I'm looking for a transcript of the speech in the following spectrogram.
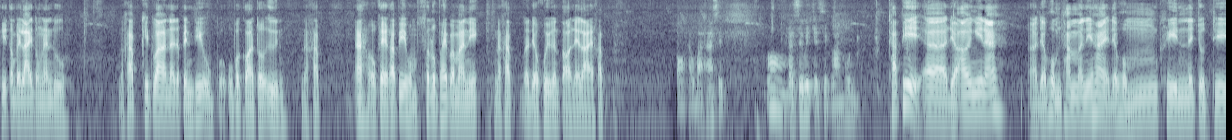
พี่ต้องไปไล่ตรงนั้นดูนะครับ คิดว่าน่าจะเป็นที่อุปกรณ์ตัวอื่นนะครับ อะโอเคครับพี่ผมสรุปให้ประมาณนี้นะครับแล้วเดี๋ยวคุยกันต่อในไลน์ครับต่อแถวบาทห้าสิบอ๋อแต่ซื้อไปเจ็ดสิบล้านหุ้น ครับพี่เอ่อเดี๋ยวเอาอย่างนี้นะเอ่อเดี๋ยวผมทำอันนี้ให้ เดี๋ยวผมคลีนในจุดที่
